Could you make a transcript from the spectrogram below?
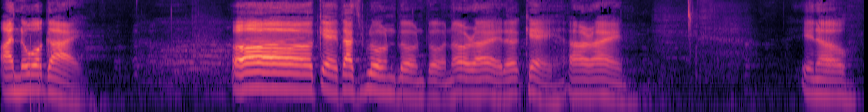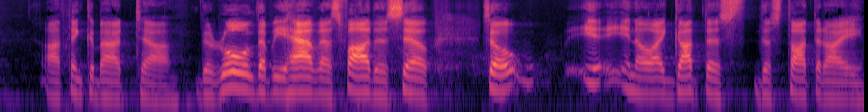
I know a guy. Oh, okay, that's blown, blown, blown. All right, okay, all right. You know, I think about uh, the role that we have as fathers. So, so you know, I got this this thought that I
